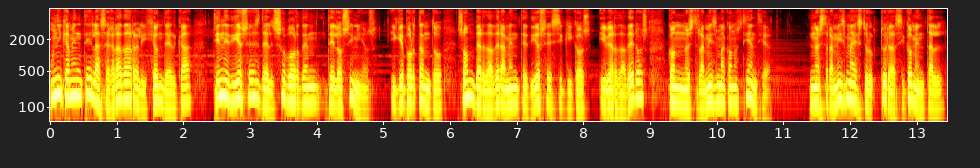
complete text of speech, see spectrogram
Únicamente la sagrada religión del Ka tiene dioses del suborden de los simios y que por tanto son verdaderamente dioses psíquicos y verdaderos con nuestra misma conciencia, nuestra misma estructura psicomental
